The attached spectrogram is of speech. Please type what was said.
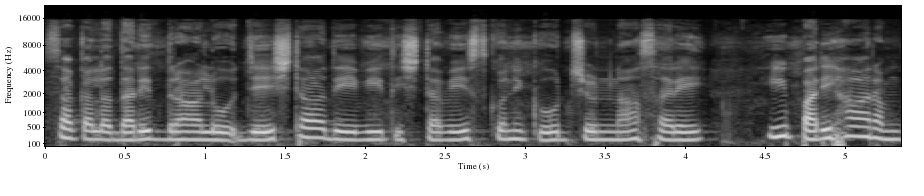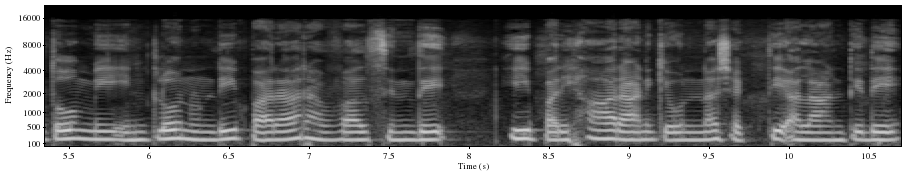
సకల దరిద్రాలు జ్యేష్ఠాదేవి తిష్ట వేసుకొని కూర్చున్నా సరే ఈ పరిహారంతో మీ ఇంట్లో నుండి పరారవ్వాల్సిందే. ఈ పరిహారానికి ఉన్న శక్తి అలాంటిదే.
